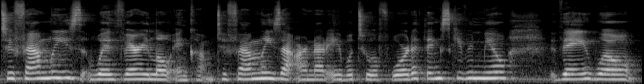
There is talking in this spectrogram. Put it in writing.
to families with very low income. To families that are not able to afford a thanksgiving meal they will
